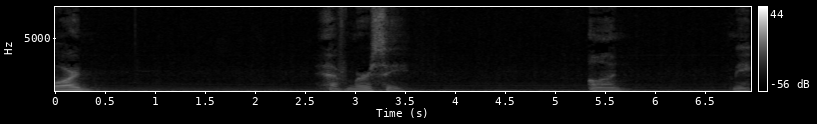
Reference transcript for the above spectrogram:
Lord, have mercy on me.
